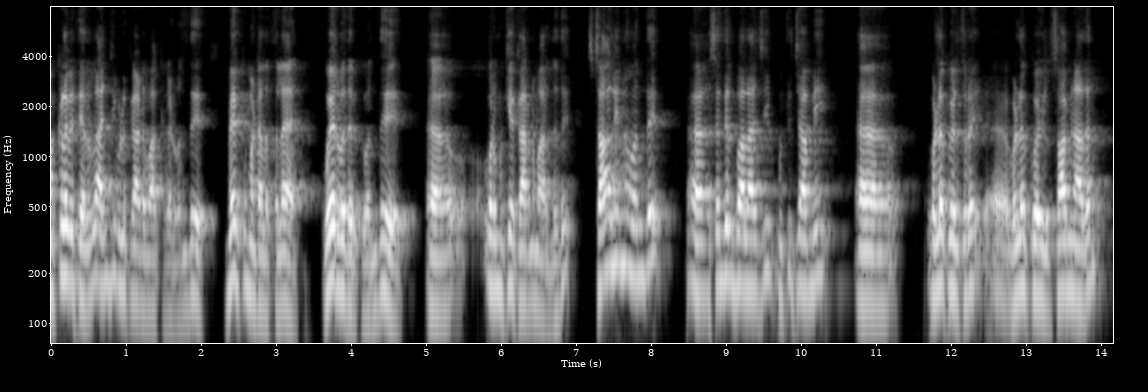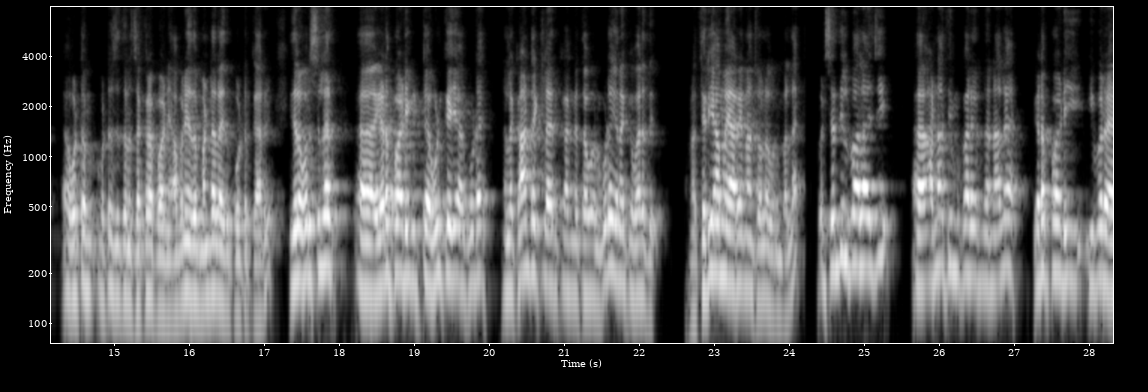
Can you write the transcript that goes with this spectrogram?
மக்களவைத் தேர்தலில் அஞ்சு விழுக்காடு வாக்குகள் வந்து மேற்கு மண்டலத்தில் உயர்வதற்கு வந்து ஒரு முக்கிய காரணமாக இருந்தது. ஸ்டாலினும் வந்து செந்தில் பாலாஜி முத்துச்சாமி வெள்ளக்கோயில் துறை வெள்ளக்கோயில் சுவாமிநாதன் ஒட்டம் ஒட்டச்சத்திரம் சக்கரபாணி அவரே அதை மண்டல இது போட்டிருக்காரு. இதில் ஒரு சிலர் எடப்பாடி கிட்ட உள்கையாக கூட நல்ல கான்டாக்டில் இருக்காங்க தகவல் கூட எனக்கு வருது. நான் தெரியாமல் யாரையும் நான் சொல்ல விரும்பல. பட் செந்தில் பாலாஜி அதிமுகவில் இருந்தனால எடப்பாடி இவரை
